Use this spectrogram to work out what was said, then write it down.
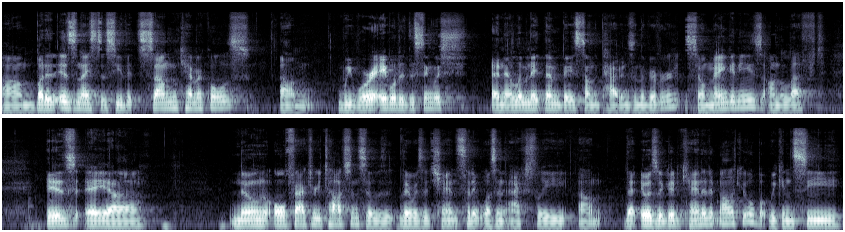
Um, but it is nice to see that some chemicals um, we were able to distinguish and eliminate them based on the patterns in the river. So manganese on the left is a uh, known olfactory toxin. So there was a chance that it wasn't actually um, that it was a good candidate molecule, but we can see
